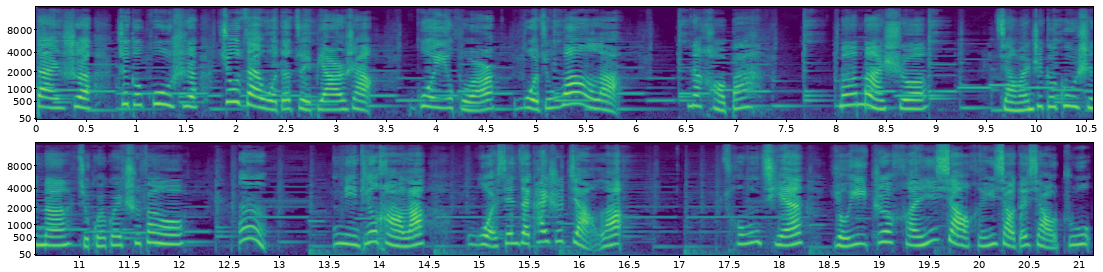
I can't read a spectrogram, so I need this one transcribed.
但是这个故事就在我的嘴边上。”过一会儿我就忘了，那好吧。妈妈说，讲完这个故事呢，就乖乖吃饭哦。嗯，你听好了，我现在开始讲了。从前有一只很小很小的小猪，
